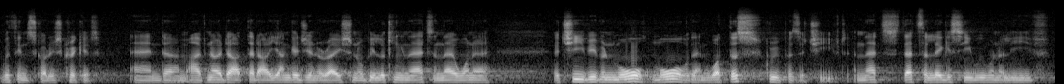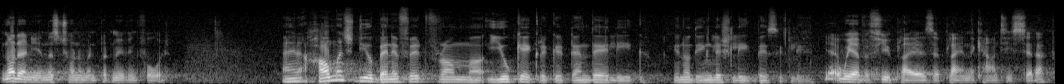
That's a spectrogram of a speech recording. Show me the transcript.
within Scottish cricket. And um, I have no doubt that our younger generation will be looking at that and they want to achieve even more, more than what this group has achieved. And that's, that's a legacy we want to leave, not only in this tournament, but moving forward. And how much do you benefit from uh, UK cricket and their league? You know, the English league, basically. Yeah, we have a few players that play in the county setup.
